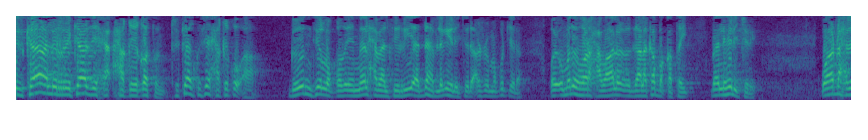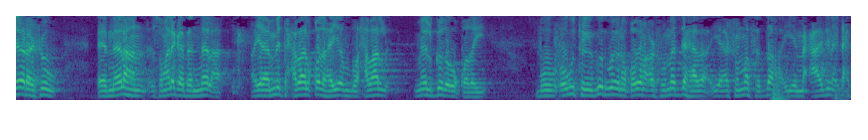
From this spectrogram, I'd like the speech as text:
id kaana lirikaazi xaqiiqatun. Rikaasku shay xaqiiqo ahaa. Godod intii la qoday meel xabaaltiriya dahab laga heli jiray ashuma ku jira. Oy ummadii hore xabaalo gaala ka baqatay baa la heli jiray. Waa dhexdeera show meelahan soomaali galbeed meel ah ayaa mid xabaal qodhaya unbuu xabaal meel goda u qoday. Buu ugu tegay god weyn oo qodan ashumo dahaba iyo ashumo fidaa iyo macaadin ay dhex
